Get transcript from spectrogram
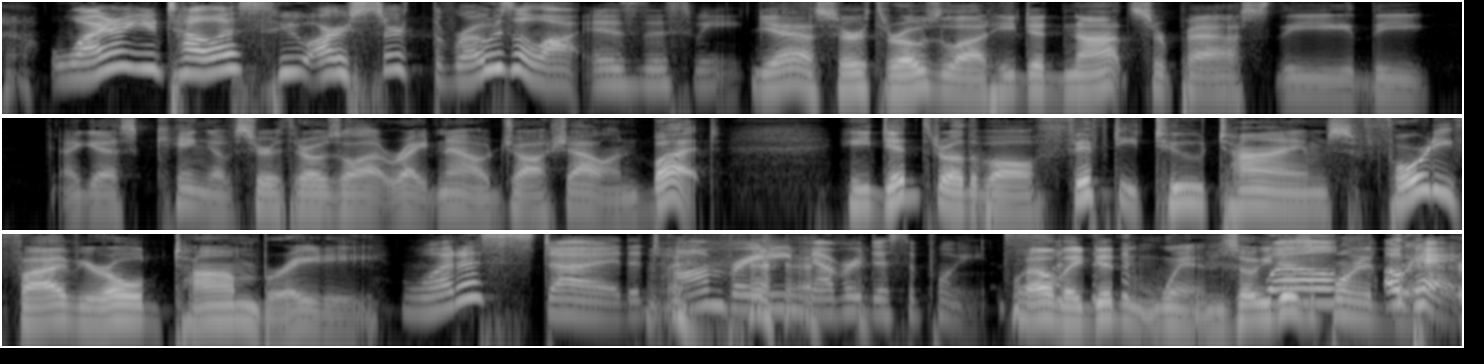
why don't you tell us who our Sir Throws a Lot is this week? Yeah, Sir Throws a Lot. He did not surpass the, the I guess, king of Sir Throws a Lot right now, Josh Allen, but he did throw the ball 52 times, 45 year old Tom Brady. What a stud. Tom Brady never disappoints. Well, they didn't win, so he Well, disappointed. Okay,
